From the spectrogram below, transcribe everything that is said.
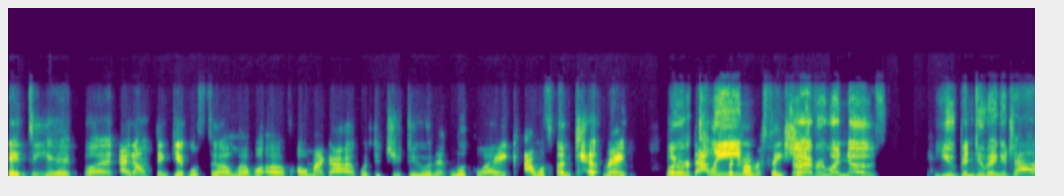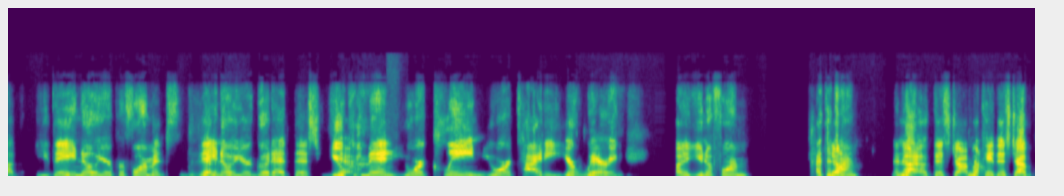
It did, but I don't think it was to a level of, oh my God, what did you do? And it looked like I was unkept. Right. But you were that clean. Was the conversation. So everyone knows you've been doing a job. They know your performance. They yes. know you're good at this. You yes. come in, you're clean, you're tidy, you're wearing yes. a uniform at the no. time. And no. not this job. No. Okay, this job.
